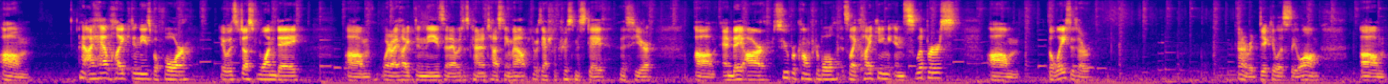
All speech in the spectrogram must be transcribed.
Um, now, I have hiked in these before. It was just one day um, where I hiked in these and I was just kind of testing them out. It was actually Christmas Day this year. Um, and they are super comfortable. It's like hiking in slippers. Um, the laces are kind of ridiculously long. Um,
